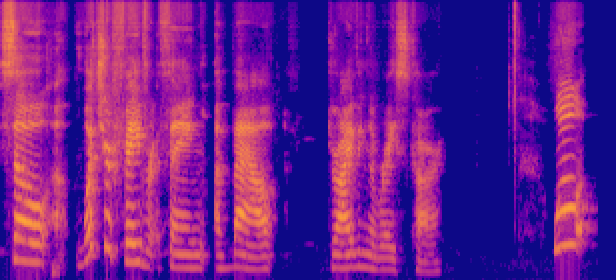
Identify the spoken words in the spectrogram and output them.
So, uh, what's your favorite thing about driving a race car? Well,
